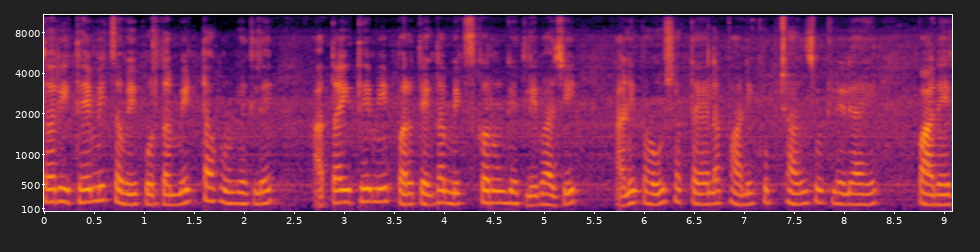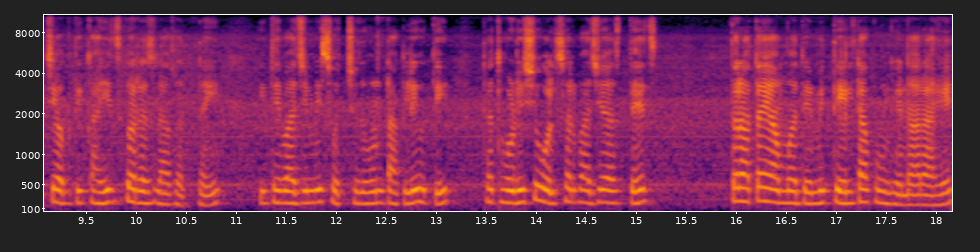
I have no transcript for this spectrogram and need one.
तर इथे मी चवीपुरतं मीठ टाकून घेतले. आता इथे मी परत एकदा मिक्स करून घेतली भाजी. आणि पाहू शकता याला पाणी खूप छान सुटलेले आहे. पाण्याची अगदी काहीच गरज लागत नाही. इथे भाजी मी स्वच्छ धुवून टाकली होती. तर थोडीशी ओलसर भाजी असतेच. तर आता यामध्ये मी तेल टाकून घेणार आहे.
